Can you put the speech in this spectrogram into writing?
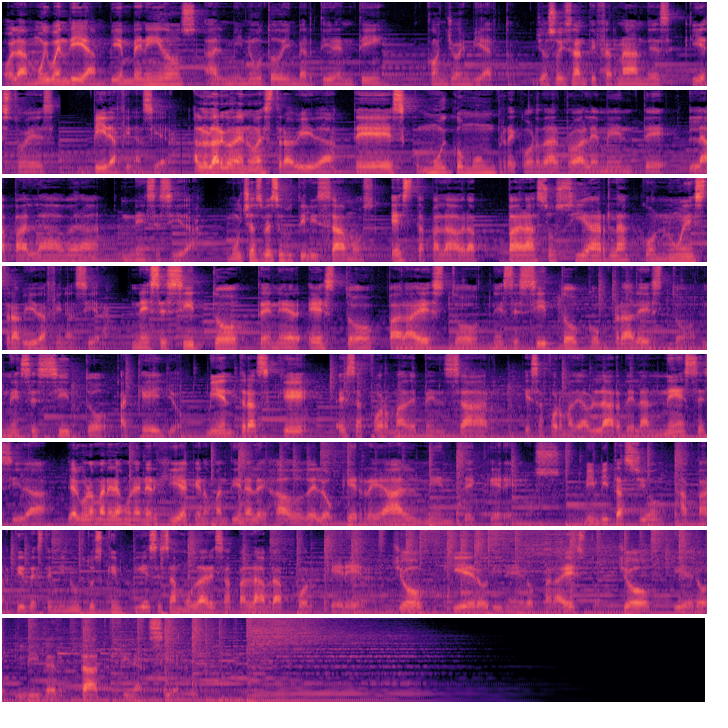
Hola, muy buen día. Bienvenidos al Minuto de Invertir en Ti con Yo Invierto. Yo soy Santi Fernández y esto es Vida Financiera. A lo largo de nuestra vida te es muy común recordar probablemente la palabra necesidad. Muchas veces utilizamos esta palabra para asociarla con nuestra vida financiera. Necesito tener esto para esto, necesito comprar esto, necesito aquello. Mientras que esa forma de pensar, esa forma de hablar de la necesidad, de alguna manera es una energía que nos mantiene alejado de lo que realmente queremos. Mi invitación a partir de este minuto es que empieces a mudar esa palabra por querer. Yo quiero dinero para esto. Yo quiero libertad financiera.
